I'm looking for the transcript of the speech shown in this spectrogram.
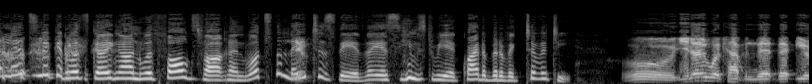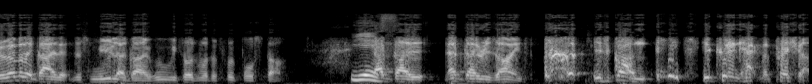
Let's look at what's going on with Volkswagen. What's the latest yeah. there? There seems to be a, quite a bit of activity. Oh, you know what's happened there? you remember the guy, that, this Mueller guy, who we thought was a football star? Yes. That guy, that guy resigned. He's gone. he couldn't hack the pressure.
